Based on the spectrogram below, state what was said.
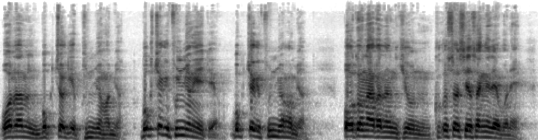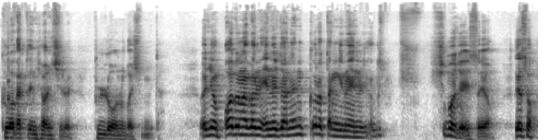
원하는 목적이 분명하면 목적이 분명해야 돼요. 목적이 분명하면 뻗어나가는 기운은 그것을 세상에 내보내 그와 같은 현실을 불러오는 것입니다. 왜냐하면 뻗어나가는 에너지 안에는 끌어당기는 에너지가 숨어져 있어요. 그래서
